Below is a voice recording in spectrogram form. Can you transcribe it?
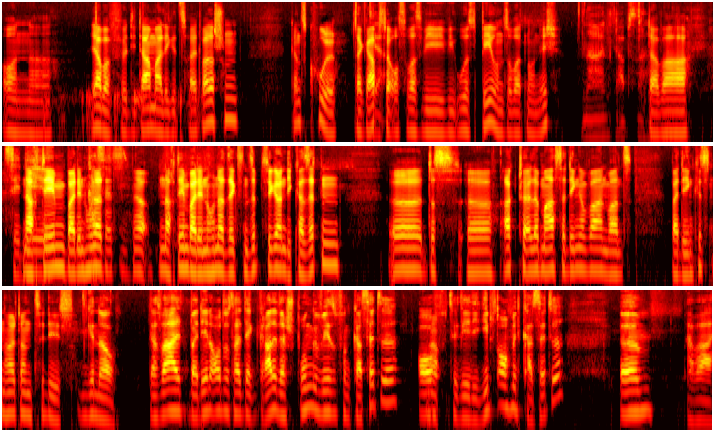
Und äh, ja, aber für die damalige Zeit war das schon ganz cool. Da gab es ja. Ja. auch sowas wie, wie USB und sowas noch nicht. Nein, gab's nicht. Da war, CD, nachdem bei den 100, Kassetten. ja, nachdem bei den 176ern die Kassetten äh, das äh, aktuelle Maß der Dinge waren, waren es bei den Kisten halt dann CDs. Genau. Das war halt bei den Autos halt der, gerade der Sprung gewesen von Kassette auf Ja. CD. Die gibt's auch mit Kassette. Ähm, aber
